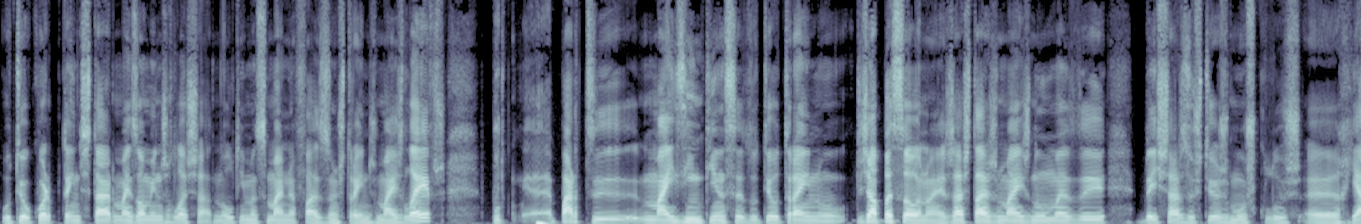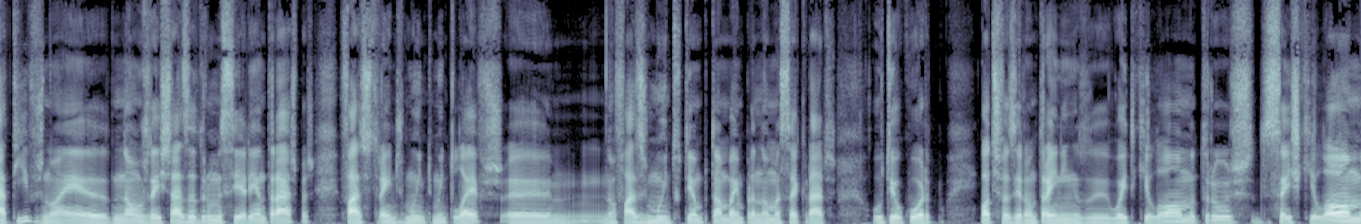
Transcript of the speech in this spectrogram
o teu corpo tem de estar mais ou menos relaxado. Na última semana fazes uns treinos mais leves, porque a parte mais intensa do teu treino já passou, não é? Já estás mais numa de deixares os teus músculos uh, reativos, não é? Não os deixares adormecer, entre aspas. Fazes treinos muito, muito leves, uh, não fazes muito tempo também para não massacrares o teu corpo. Podes fazer um treininho de 8 km, de 6 km,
